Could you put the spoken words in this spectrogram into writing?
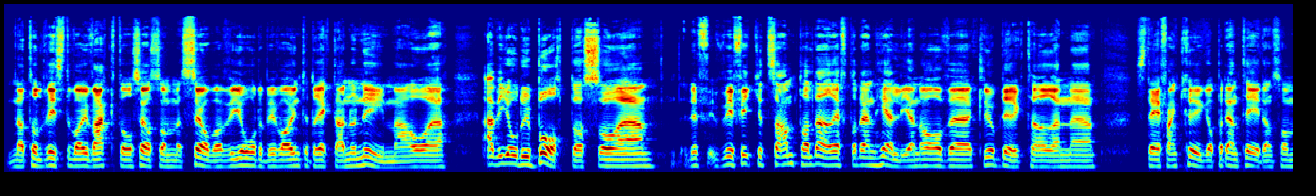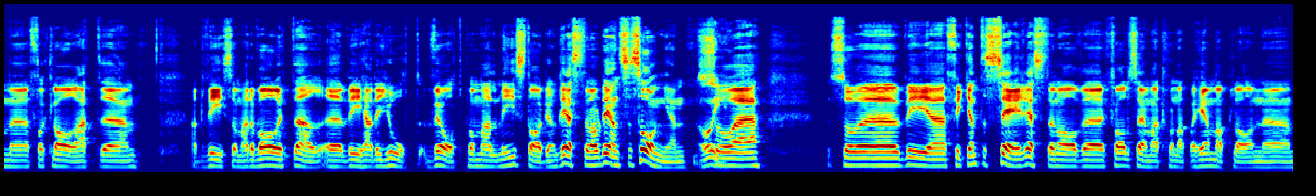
naturligtvis det var ju vakter och så som såg vad vi gjorde. Vi var ju inte direkt anonyma och eh, vi gjorde ju bort oss. Och, eh, det, vi fick ett samtal där efter den helgen av eh, klubbdirektören eh, Stefan Kryger på den tiden som eh, förklarade att eh, att vi som hade varit där, vi hade gjort vårt på Malmö stadion resten av den säsongen. Oj. Så så eh, vi eh, fick inte se resten av eh, kvalseriematcherna på hemmaplan. eh,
